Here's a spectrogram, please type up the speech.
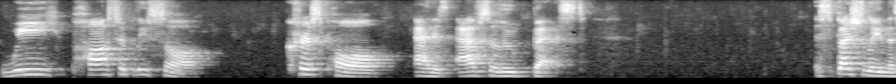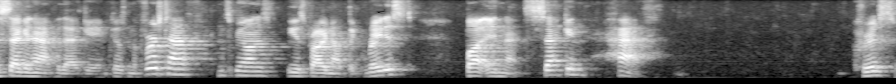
we possibly saw Chris Paul at his absolute best. Especially in the second half of that game. Because in the first half, let's be honest, he is probably not the greatest. But in that second half, Chris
